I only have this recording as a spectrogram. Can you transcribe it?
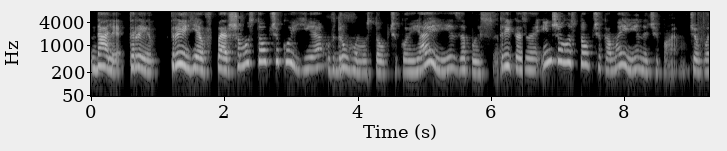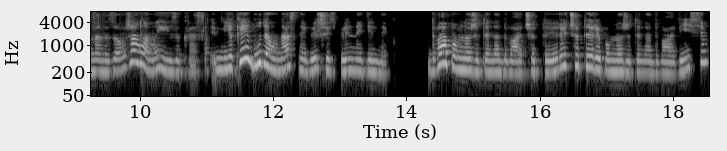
Далі 3. 3 є в першому стовпчику, є в другому стовпчику, я її записую. Трійка з іншого стовпчика, ми її не чіпаємо. Щоб вона не заважала, ми її закреслимо. Який буде у нас найбільший спільний дільник? 2 помножити на 2 – 4, 4 помножити на 2 – 8,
